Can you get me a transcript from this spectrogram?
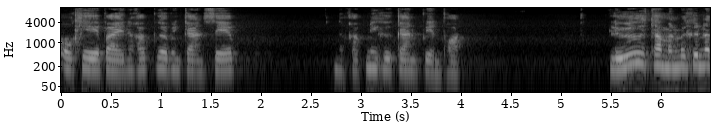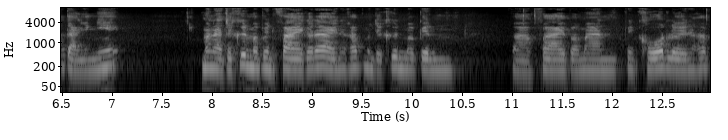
โอเคไปนะครับ เพื่อเป็นการเซฟ นะครับ นี่คือการเปลี่ยนพอร์ต หรือถ้ามันไม่ขึ้นหน้าต่างอย่างนี้ มันอาจจะขึ้นมาเป็นไฟล์ก็ได้นะครับ มันจะขึ้นมาเป็นไฟล์ประมาณเป็นโค้ดเลยนะครับ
